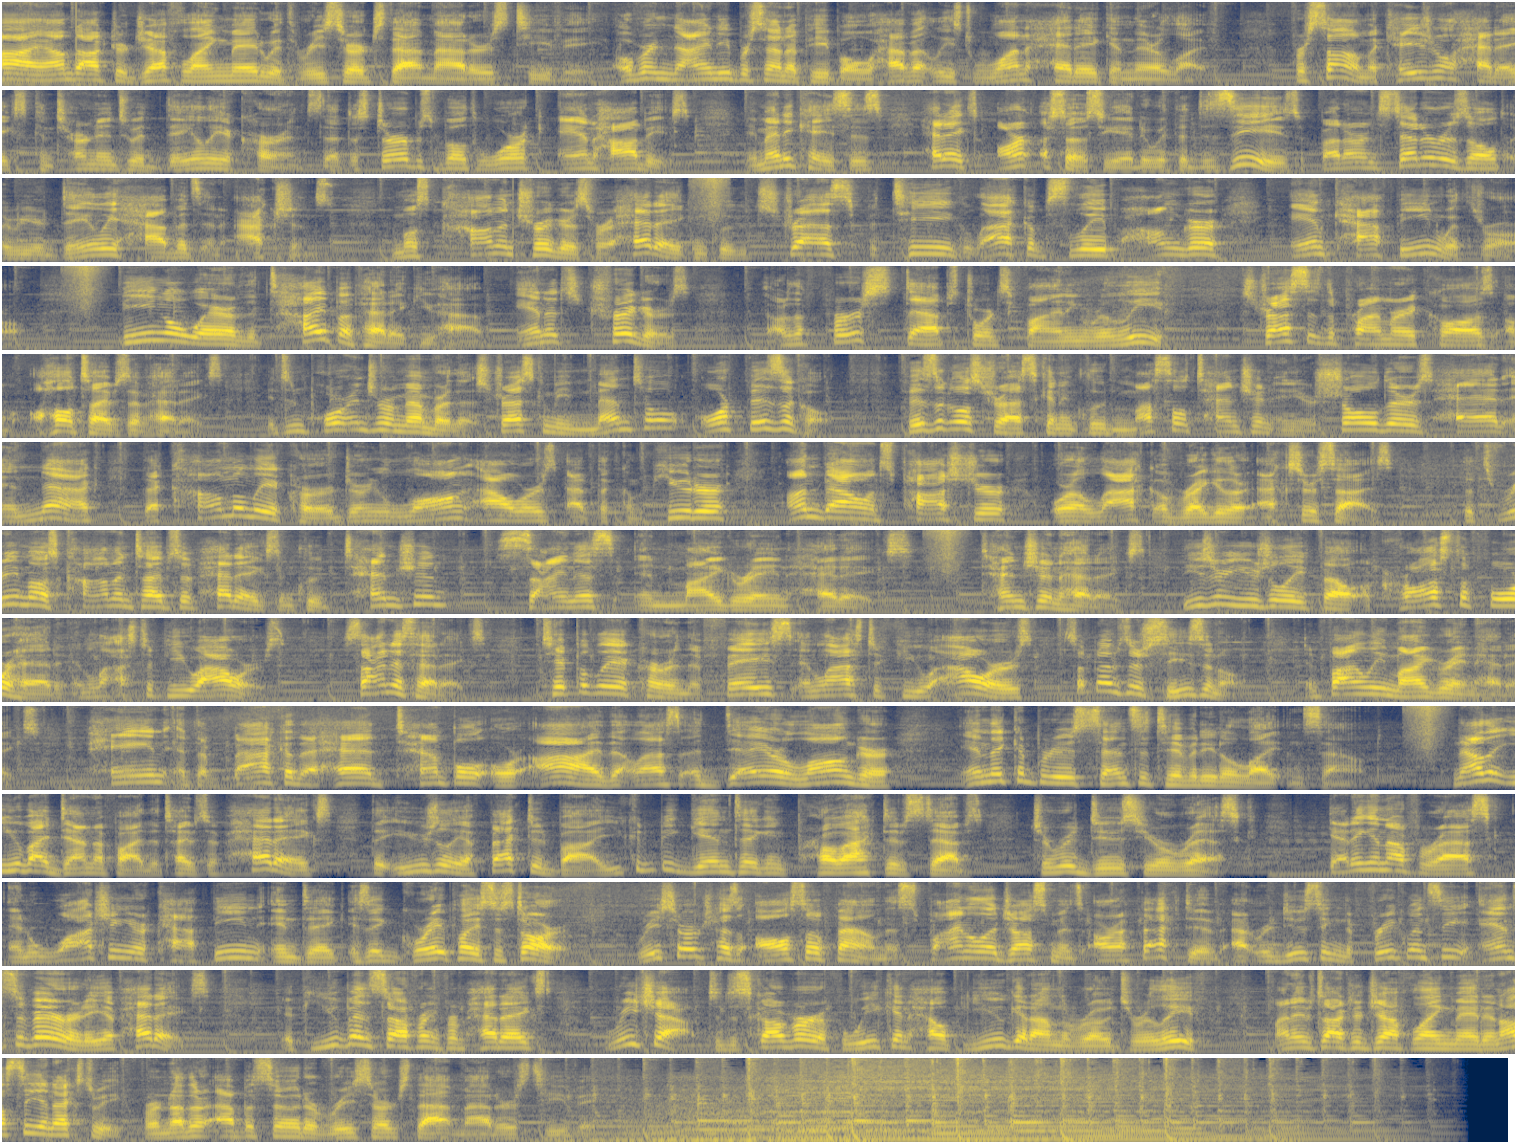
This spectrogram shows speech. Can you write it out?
Hi, I'm Dr. Jeff Langmaid with Research That Matters TV. Over 90% of people have at least one headache in their life. For some, occasional headaches can turn into a daily occurrence that disturbs both work and hobbies. In many cases, headaches aren't associated with a disease, but are instead a result of your daily habits and actions. The most common triggers for a headache include stress, fatigue, lack of sleep, hunger, and caffeine withdrawal. Being aware of the type of headache you have and its triggers are the first steps towards finding relief. Stress is the primary cause of all types of headaches. It's important to remember that stress can be mental or physical. Physical stress can include muscle tension in your shoulders, head, and neck that commonly occur during long hours at the computer, unbalanced posture, or a lack of regular exercise. The three most common types of headaches include tension, sinus, and migraine headaches. Tension headaches. These are usually felt across the forehead and last a few hours. Sinus headaches typically occur in the face and last a few hours, sometimes they're seasonal. And finally, migraine headaches pain at the back of the head, temple, or eye that lasts a day or longer, and they can produce sensitivity to light and sound. Now that you've identified the types of headaches that you're usually affected by, you can begin taking proactive steps to reduce your risk. Getting enough rest and watching your caffeine intake is a great place to start. Research has also found that spinal adjustments are effective at reducing the frequency and severity of headaches. If you've been suffering from headaches, reach out to discover if we can help you get on the road to relief. My name is Dr. Jeff Langmaid, and I'll see you next week for another episode of Research That Matters TV.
